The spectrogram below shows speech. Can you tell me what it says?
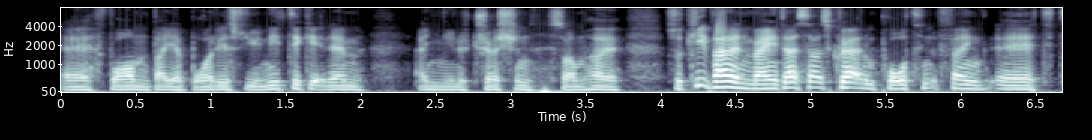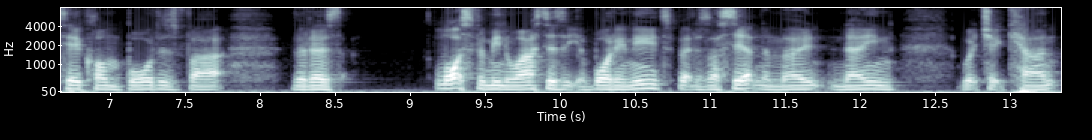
uh, formed by your body, so you need to get them in your nutrition somehow. So keep that in mind. That's that's quite an important thing uh, to take on board. Is that there is lots of amino acids that your body needs, but there's a certain amount, nine, which it can't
